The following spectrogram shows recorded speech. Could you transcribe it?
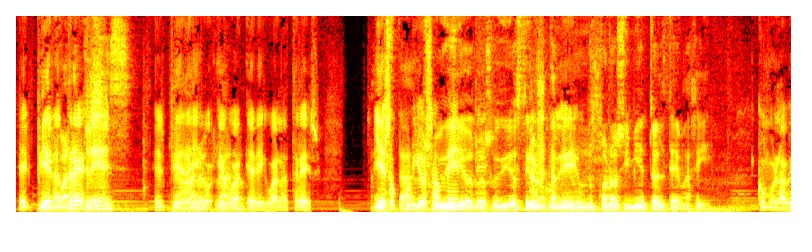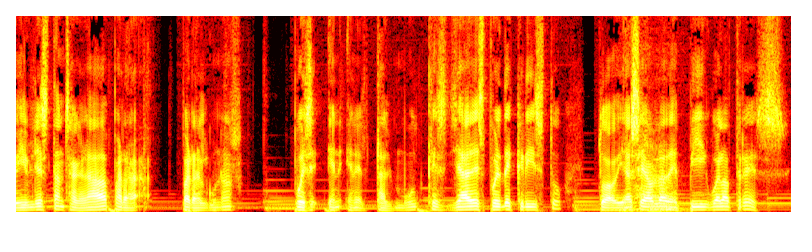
el pi era Igual a 3. tres. El pi era, Claro, igual, claro. era igual a 3. Y Ahí eso está, curiosamente... Los judíos, los judíos tenían los también un judíos, conocimiento del tema, sí. Como la Biblia es tan sagrada para, para algunos, pues en, en el Talmud, que es ya después de Cristo, todavía se habla de pi igual a 3.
